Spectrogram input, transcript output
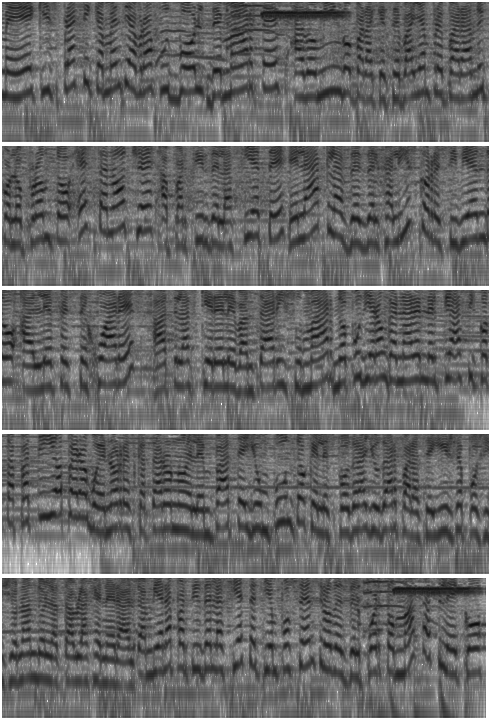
MX. Prácticamente habrá fútbol de martes a domingo para que se vayan preparando y por lo pronto esta noche a partir de las 7 el Atlas desde el Jalisco recibiendo al FC Juárez. Atlas quiere levantar y sumar. No pudieron ganar en el clásico tapatío, pero bueno, rescataron el empate y un punto que les podrá ayudar para seguirse posicionando en la tabla general. También a partir de las 7 tiempo centro desde el puerto Mazatleco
